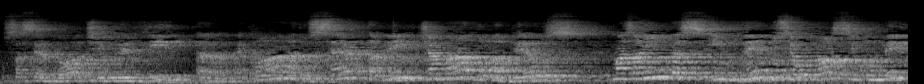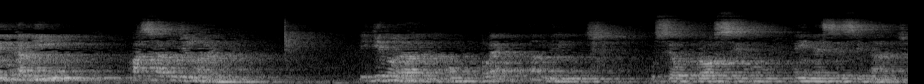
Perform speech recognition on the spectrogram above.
O sacerdote o levita, é claro, certamente amavam a Deus, mas ainda assim, vendo o seu próximo no meio do caminho, passaram de largo, ignoraram completamente o seu próximo em necessidade.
